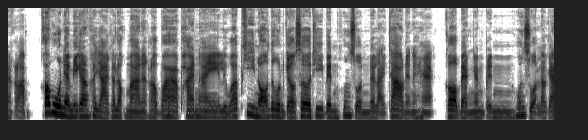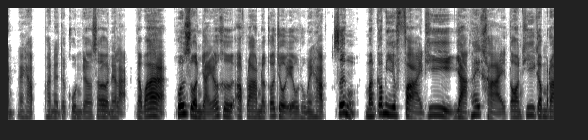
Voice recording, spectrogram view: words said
นะครับ ข้อมูลเนี่ยมีการขยายกันออกมานะครับว่าภายในหรือว่าพี่น้องตระกูลเกลเซอร์ที่เป็นหุ้นส่วนหลายๆเจ้าเนี่ยนะฮะก็แบ่งกันเป็นหุ้นส่วนแล้วกันนะครับภายในตระกูลเกลเซอร์นี่แหละแต่ว่าหุ้นส่วนใหญ่ก็คืออัฟรามแล้วก็โจเอลถูกไหมครับ ซึ่งมันก็มีฝ่ายที่อยากให้ขายตอนที่กำไร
